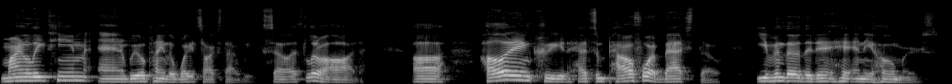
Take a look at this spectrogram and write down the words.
minor league team, and we were playing the White Sox that week, so it's a little odd. Uh, Holliday and Creed had some powerful at bats though, even though they didn't hit any homers.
